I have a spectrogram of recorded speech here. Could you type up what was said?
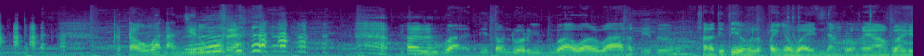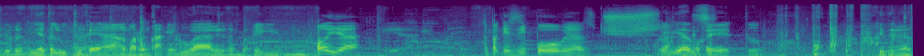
Ketahuan anjir umurnya. itu dulu di tahun 2000 awal banget itu. Saat itu yang lo pengen nyobain cangklong kayak apa gitu kan. Ternyata lucu kayak almarhum kakek gua gitu kan pakai gitu. Oh iya. Iya gitu. Itu pakai Zippo ya. Oh, iya pakai itu. Gitu kan.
